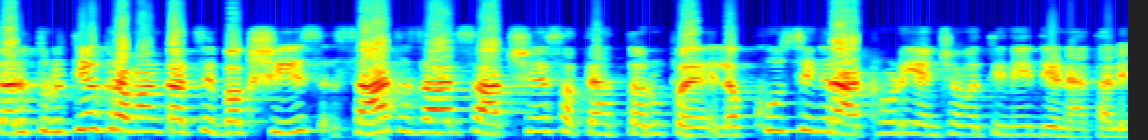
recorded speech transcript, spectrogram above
तर तृतीय क्रमांकाचे बक्षीस सात हजार सातशे सत्याहत्तर रुपये लखू सिंग राठोड यांच्या वतीने देण्यात आले.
